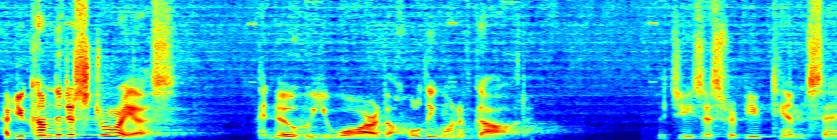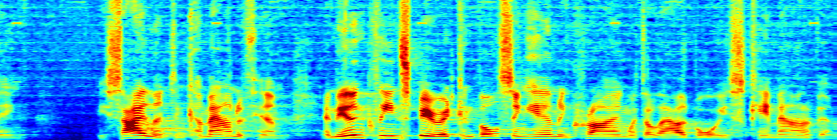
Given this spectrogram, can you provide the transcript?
Have you come to destroy us? I know who you are, the Holy One of God. But Jesus rebuked him, saying, Be silent and come out of him. And the unclean spirit, convulsing him and crying with a loud voice, came out of him.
